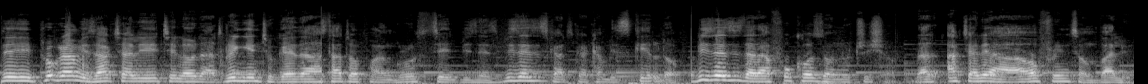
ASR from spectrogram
The program is actually tailored at bringing together startup and growth stage business. Businesses can, can be scaled up. Businesses that are focused on nutrition, that actually are offering some value.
